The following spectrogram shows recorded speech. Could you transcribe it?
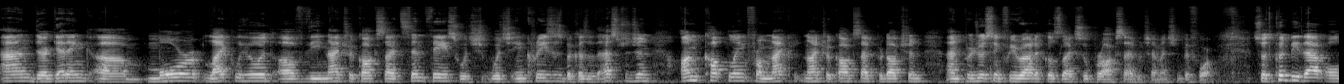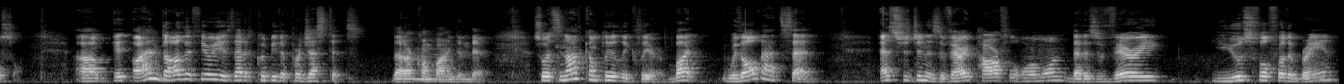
and they're getting um, more likelihood of the nitric oxide synthase, which, which increases because of the estrogen, uncoupling from nitri- nitric oxide production and producing free radicals like superoxide, which I mentioned before. So it could be that also. Um, it, and the other theory is that it could be the progestins that are combined in there. So it's not completely clear. But with all that said, estrogen is a very powerful hormone that is very useful for the brain.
